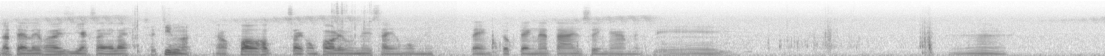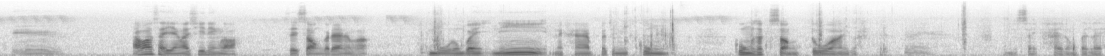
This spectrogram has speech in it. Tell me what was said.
แล้วแต่เลยพ่ออยากใส่อะไรใส่จิ้มก่อนเอาพ่อเขาใส่ของพ่อเลยผมไม่ใส่ของผมนี่ แต่งตกแต่งหน้าตาให้สวยงามหน่อยนี่อ่าเออเอาพ่อใส่อย่างละชิ้นเองเหรอ ใส่สองก็ได้นะพ่อหมูลงไปนี่นะครับ ก็จะมีกุ้ง กุ้งสักสองตัวดีกว่านี่ใส่ไข่ลงไปเลย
